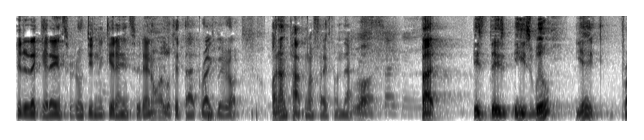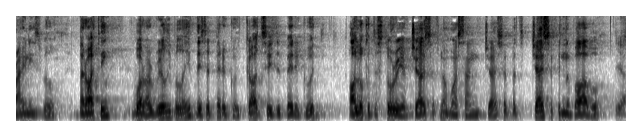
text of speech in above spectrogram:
did it get answered or didn't it get answered. And I look at that, Craig, very right. I don't park my faith on that. Right. But is there His will? Yeah, praying His will. But I think what I really believe, there's a better good. God sees a better good. I look at the story of Joseph, not my son Joseph, but Joseph in the Bible. Yeah.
